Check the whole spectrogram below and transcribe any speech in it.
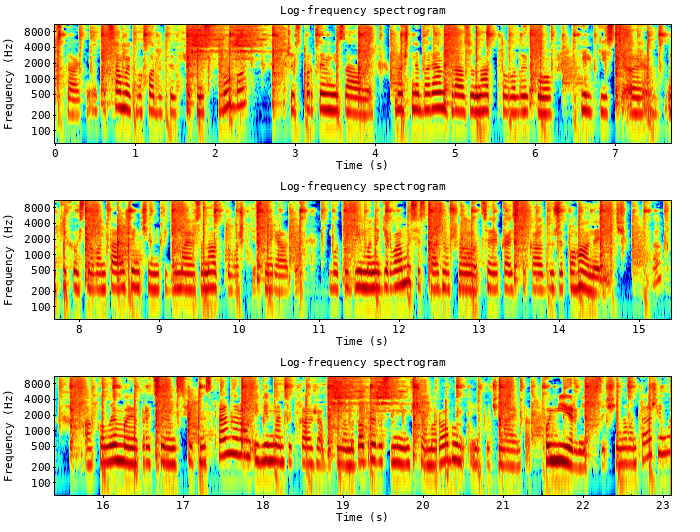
достатньо. Так само, як ви ходите в фітнес-клуби чи спортивні зали. Ми ж не беремо зразу надто велику кількість е, якихось навантажень чи не піднімаємо занадто важкі снаряди. Бо тоді ми надірвемося і скажемо, що це якась така дуже погана річ. Так? А коли ми працюємо з фітнес-тренером, і він нам підкаже, або коли ми добре розуміємо, що ми робимо, і починаємо так помірні фізичні навантаження,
